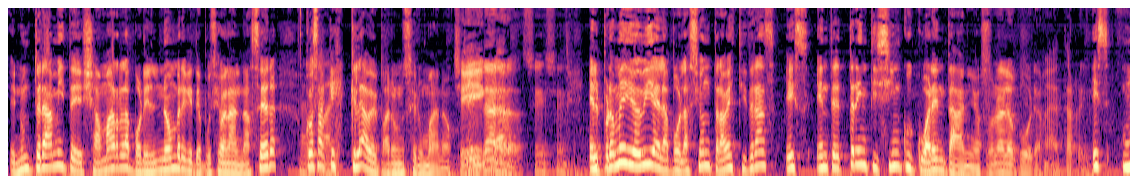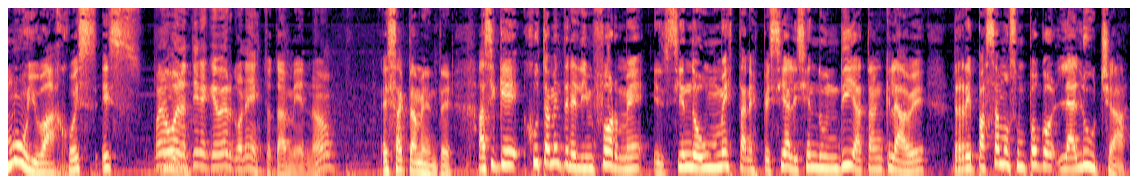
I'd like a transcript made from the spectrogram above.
en un trámite de llamarla por el nombre que te pusieron al nacer, cosa que es clave para un ser humano. Sí, Sí, claro. claro. Sí, sí. El promedio de vida de la población travesti trans es entre 35 y 40 años. Una locura. Ah. Es muy bajo, es... es Bueno, bueno, tiene que ver con esto también, ¿no? Exactamente. Así que justamente en el informe, eh, siendo un mes tan especial y siendo un día tan clave, repasamos un poco la lucha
